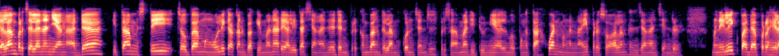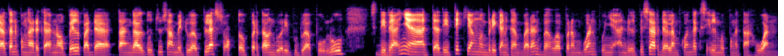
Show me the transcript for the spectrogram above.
Dalam perjalanan yang ada, kita mesti coba mengulik akan bagaimana realitas yang ada dan berkembang dalam konsensus bersama di dunia ilmu pengetahuan mengenai persoalan kesenjangan gender. Menilik pada perhelatan penghargaan Nobel pada tanggal 7 sampai 12 Oktober tahun 2020, setidaknya ada titik yang memberikan gambaran bahwa perempuan punya andil besar dalam konteks ilmu pengetahuan.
